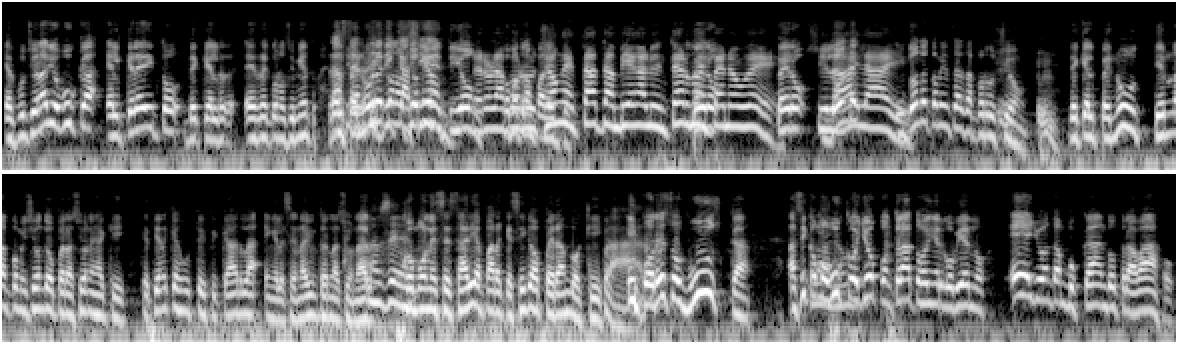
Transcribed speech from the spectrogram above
el funcionario busca el crédito de que el, reconocimiento. La certificación. pero la corrupción está también a lo interno del PNUD pero si la hay, la hay. y dónde comienza esa corrupción de que el PNUD tiene una comisión de operaciones aquí que tiene que justificarla en el escenario internacional como necesaria para que siga operando aquí. Y por eso busca Así como busco yo contratos en el gobierno, ellos andan buscando trabajo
